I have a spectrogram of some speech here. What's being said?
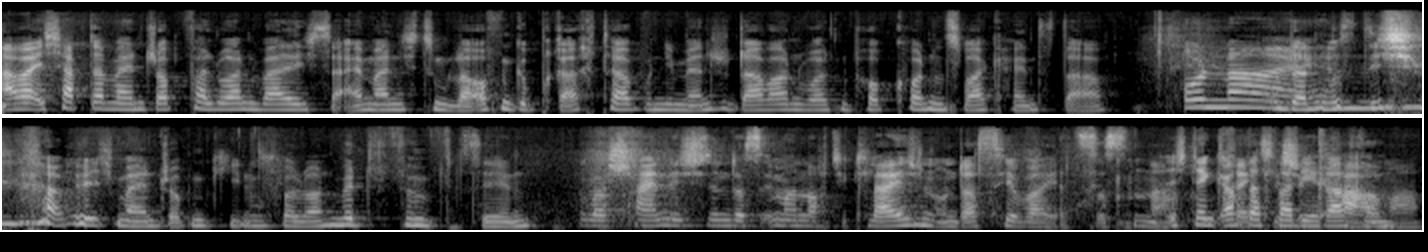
Aber ich habe da meinen Job verloren, weil ich sie einmal nicht zum Laufen gebracht habe und die Menschen da waren und wollten Popcorn und es war keins da. Oh nein. Und dann musste ich, habe ich meinen Job im Kino verloren mit 15. Wahrscheinlich sind das immer noch die gleichen und das hier war jetzt das nach Ich denke auch, das war die Rache. Karma.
